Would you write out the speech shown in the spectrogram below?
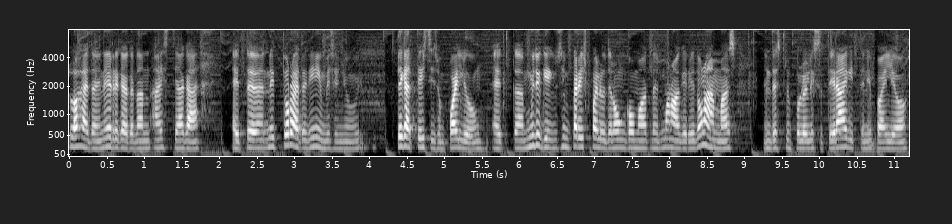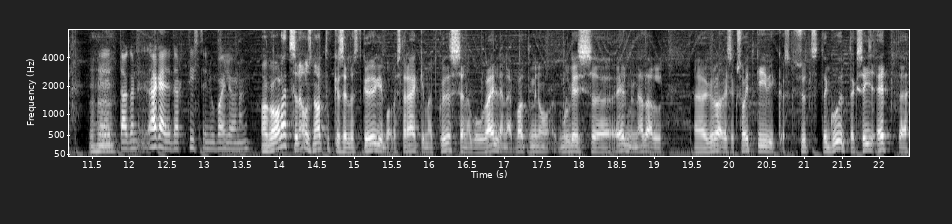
laheda energiaga, ta on hästi äge. et äh, neid toredaid inimesi on ju tegelikult Eestis on palju, et äh, muidugi siin päris paljudel on ka omad need manager'id olemas nendest võib-olla lihtsalt ei räägita nii palju mm, -hmm. et aga ägedaid artiste on ju palju noh. aga oled sa nõus natuke sellest köögi poolest rääkima, et kuidas see nagu välja näeb, vaata minu, mul käis äh, eelmine nädal äh, külaliseks Ott Kiivikas, kes ütles, et ei kujutaks ette,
